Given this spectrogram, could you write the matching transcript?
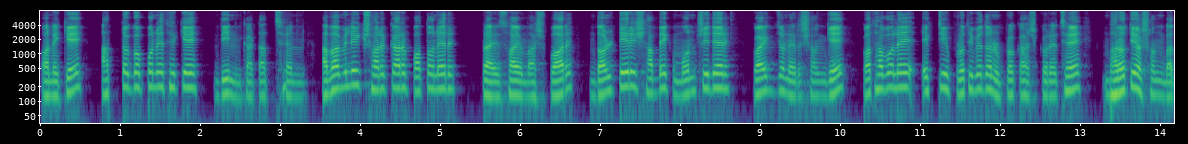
অনেকে আত্মগোপনে থেকে দিন কাটাচ্ছেন। আওয়ামী লীগ সরকার পতনের প্রায় ছয় মাস পর দলটির সাবেক মন্ত্রীদের কয়েকজনের সঙ্গে কথা বলে একটি প্রতিবেদন প্রকাশ করেছে ভারতীয় সংবাদ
